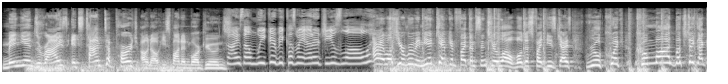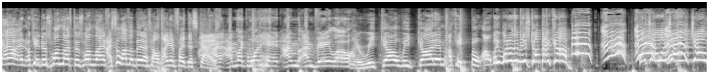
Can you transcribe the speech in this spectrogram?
Minions rise. It's time to purge. Oh no, he spawned in more goons. Guys, I'm weaker because my energy is low. All right, well here, Ruby, me and Cam can fight them since you're low. We'll just fight these guys real quick. Come on, let's take that guy out. And okay, there's one left. There's one left. I still have a bit of health. I can fight this guy. I, I'm like one hit. I'm I'm very low. Here we go. We got him. Okay, boom. Oh, wait, one of them just got back up. Watch out, watch out, watch out.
